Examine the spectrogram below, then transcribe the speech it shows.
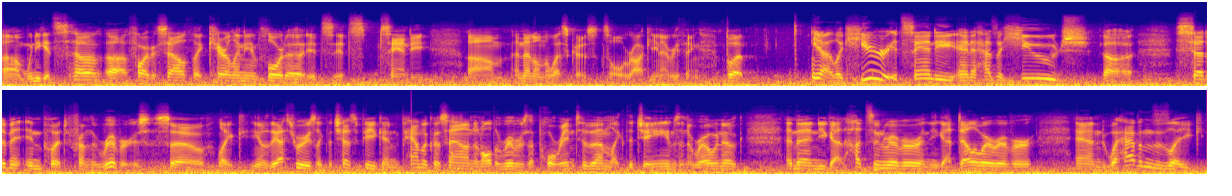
um, when you get so, uh, farther south, like Carolina and Florida, it's it's sandy, um, and then on the west coast, it's all rocky and everything. But yeah, like here it's sandy and it has a huge uh, sediment input from the rivers. So, like, you know, the estuaries like the Chesapeake and Pamlico Sound and all the rivers that pour into them, like the James and the Roanoke. And then you got Hudson River and you got Delaware River. And what happens is, like,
